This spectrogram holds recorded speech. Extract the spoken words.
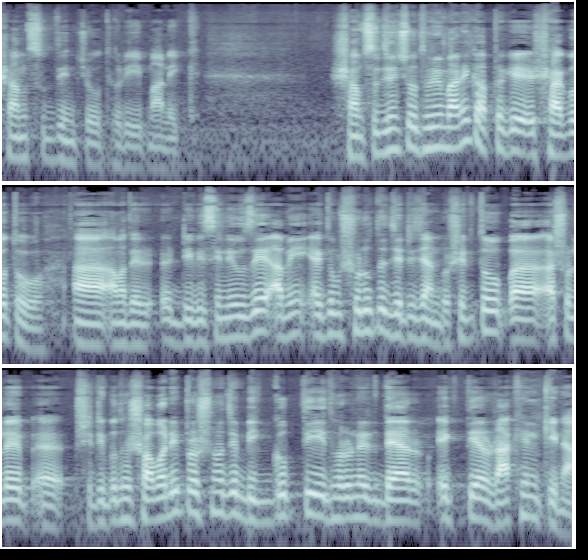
শামসুদ্দিন চৌধুরী মানিক। শামসুদ্দিন চৌধুরী মানিক, আপনাকে স্বাগত আমাদের ডিবিসি নিউজে। আমি একদম শুরুতে যেটি জানব, সেটি তো আসলে সেটি বোধহয় সবারই প্রশ্ন যে বিজ্ঞপ্তি এই ধরনের দেয়ার এখতিয়ার রাখেন কিনা।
